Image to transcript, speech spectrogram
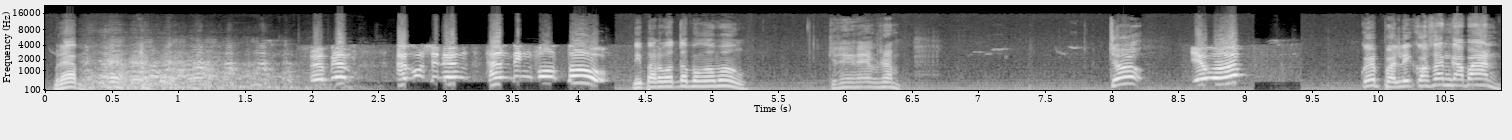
Bram, Bram, Bram, aku sedang hunting foto. di Parwoto mau ngomong. Gini gini Bram. Cuk, Ya, Bob? kue balik kosan kapan?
